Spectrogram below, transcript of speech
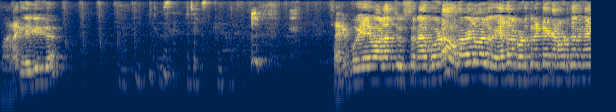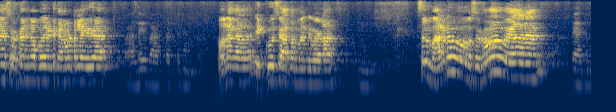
మనకి తెలియదుగా చూసి చూస్తున్నాం చనిపోయే వాళ్ళని చూస్తున్నా కూడా ఒకవేళ వాళ్ళు వేదన పడుతున్నట్టే కనబడుతుంది కానీ సుఖంగా పోయినట్టు కనబడలేదుగా వాళ్ళే అవునా కదా? ఎక్కువ శాతం మంది వేళ. ఉమ్. అసలు మరణం సుఖమా వేదన? వేదన?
